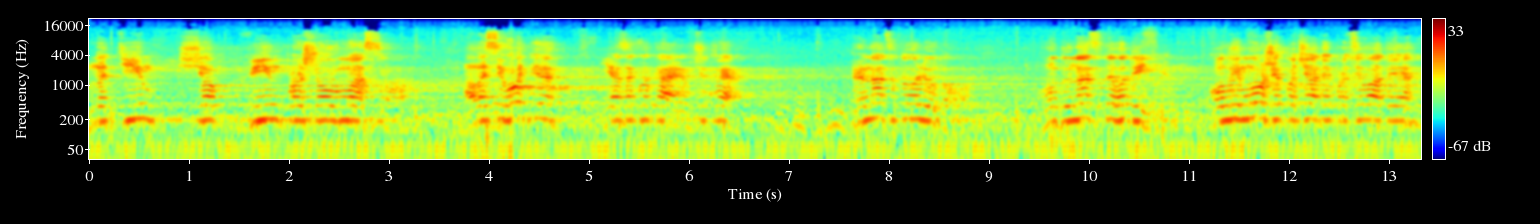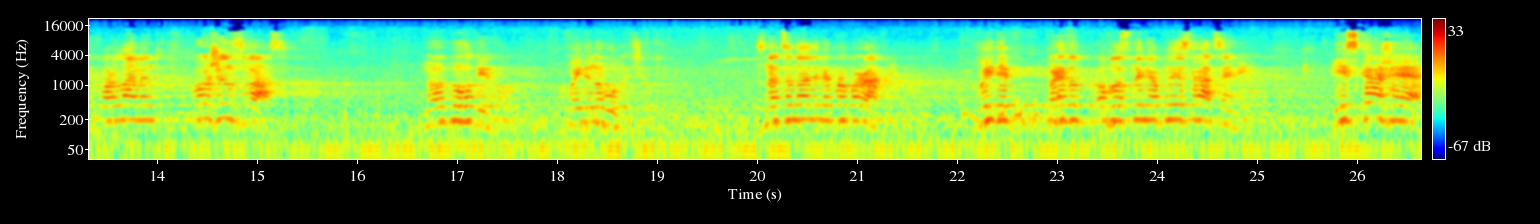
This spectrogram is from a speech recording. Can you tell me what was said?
над тим, щоб він пройшов масово. Але сьогодні я закликаю в четвер, 13 лютого, в 11 годині, коли може почати працювати парламент, кожен з вас на одну годину вийде на вулицю з національними прапорами, вийде перед обласними адміністраціями і скаже:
